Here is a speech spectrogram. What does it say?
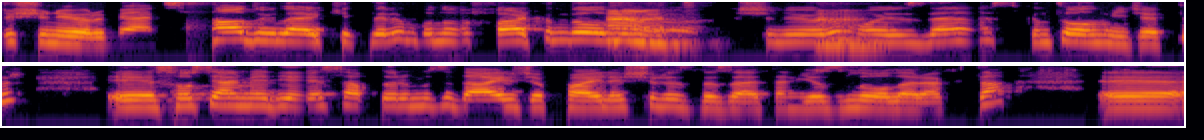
düşünüyorum yani. Sağduyulu erkeklerin bunun farkında olduğunu Evet, düşünüyorum. O evet, yüzden sıkıntı olmayacaktır. Ee, sosyal medya hesaplarımızı da ayrıca paylaşırız da zaten yazılı olarak da. Ee,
